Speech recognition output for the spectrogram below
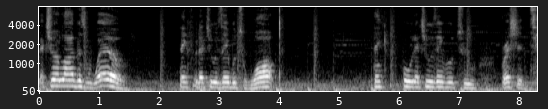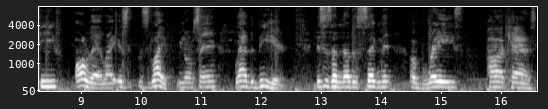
that you're alive as well. Thankful that you was able to walk. Thankful that you was able to brush your teeth. All of that, like it's it's life. You know what I'm saying? Glad to be here. This is another segment of Rae's podcast.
